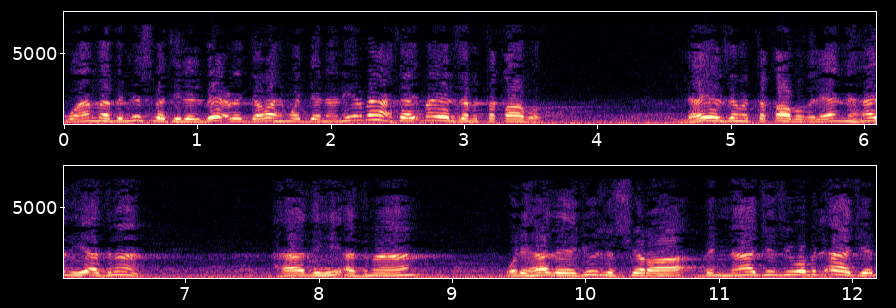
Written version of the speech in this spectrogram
وأما بالنسبة للبيع بالدراهم والدنانير ما يحتاج ما يلزم التقابض. لا يلزم التقابض لأن هذه أثمان. هذه أثمان ولهذا يجوز الشراء بالناجز وبالآجل.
